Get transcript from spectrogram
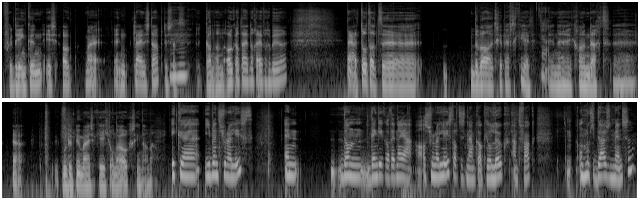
verdrinken is ook maar een kleine stap. Dus dat mm-hmm. kan dan ook altijd nog even gebeuren. Nou ja, totdat de bal het schip heeft gekeerd. Ja. En ik gewoon dacht, ja, ik moet het nu maar eens een keertje onder ogen zien allemaal. Ik, uh, je bent journalist. En dan denk ik altijd, nou ja, als journalist, dat is namelijk ook heel leuk aan het vak, ontmoet je duizend mensen.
